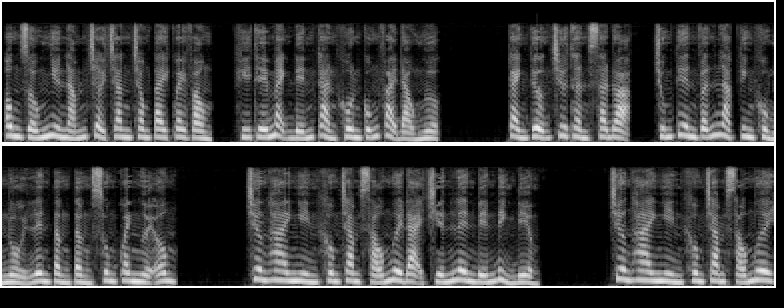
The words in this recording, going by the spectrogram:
Ông giống như nắm trời trăng trong tay quay vòng, khí thế mạnh đến càn khôn cũng phải đảo ngược. Cảnh tượng chư thần sa đọa, chúng tiên vẫn là kinh khủng nổi lên tầng tầng xung quanh người ông chương 2060 đại chiến lên đến đỉnh điểm. chương 2060,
